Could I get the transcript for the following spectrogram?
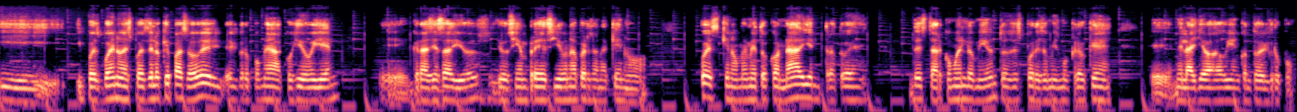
Y, y, pues bueno, después de lo que pasó, el, grupo me ha acogido bien. Eh, gracias a Dios, yo siempre he sido una persona que no, pues que no me meto con nadie, trato de, de estar como en lo mío, entonces por eso mismo creo que eh, me la he llevado bien con todo el grupo.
